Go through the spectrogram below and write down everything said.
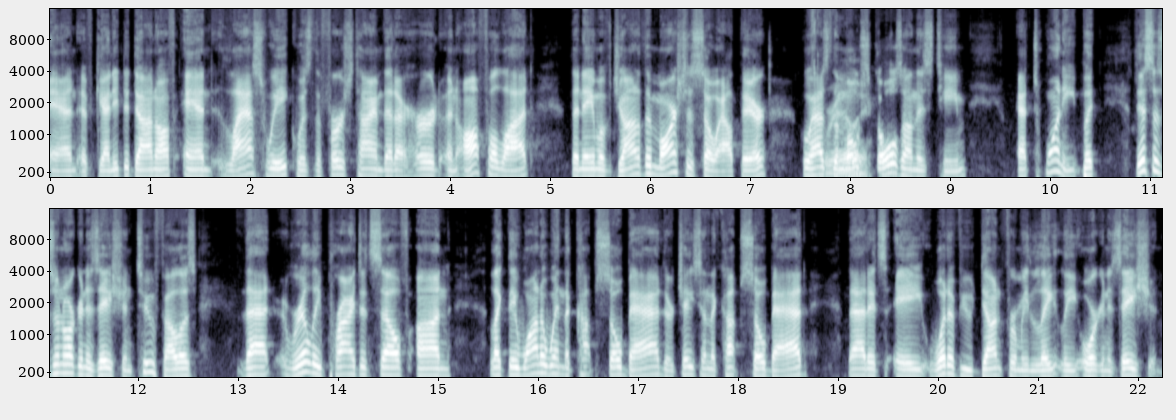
and Evgeny Dadonov, and last week was the first time that I heard an awful lot the name of Jonathan Marchessault out there, who has really? the most goals on this team at 20. But this is an organization too, fellas, that really prides itself on like they want to win the cup so bad, they're chasing the cup so bad that it's a what have you done for me lately organization.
